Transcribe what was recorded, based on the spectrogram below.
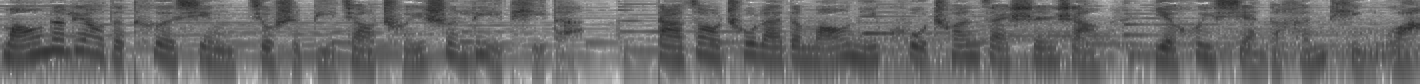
毛呢料的特性就是比较垂顺立体的，打造出来的毛呢裤穿在身上也会显得很挺刮。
